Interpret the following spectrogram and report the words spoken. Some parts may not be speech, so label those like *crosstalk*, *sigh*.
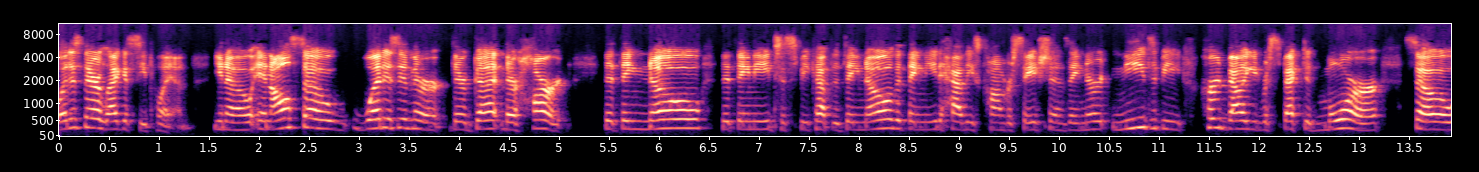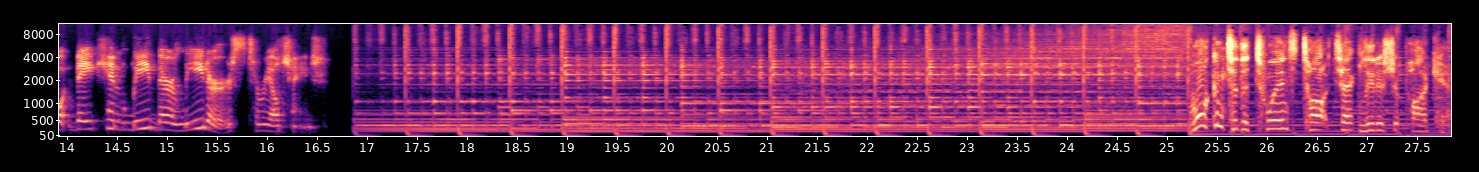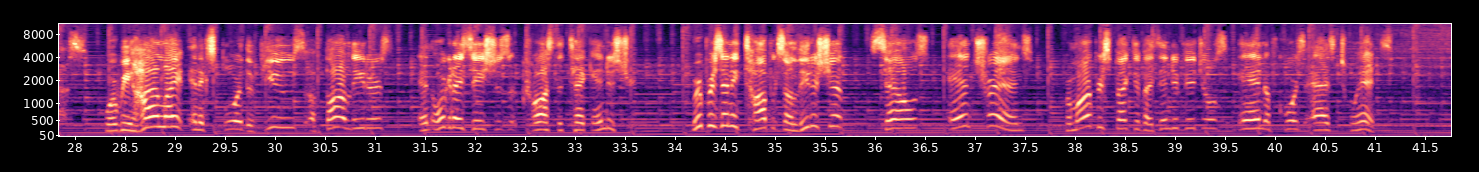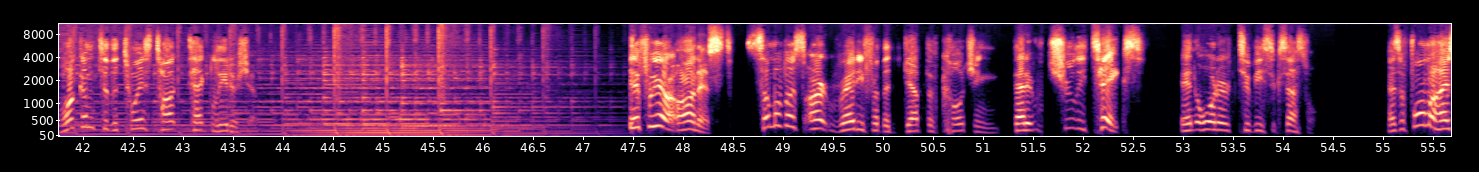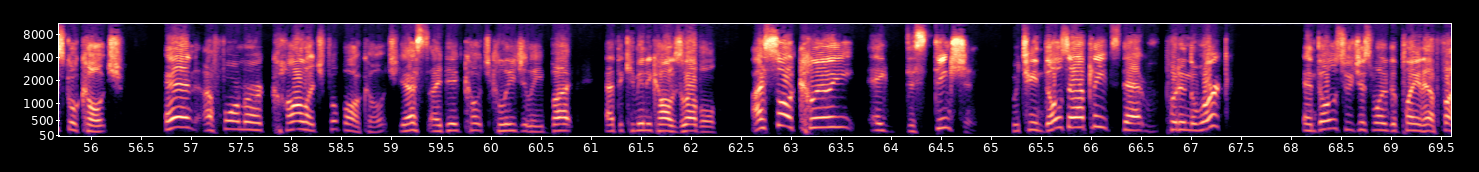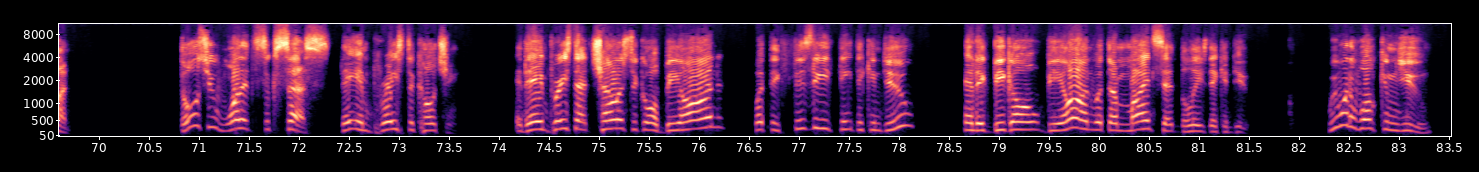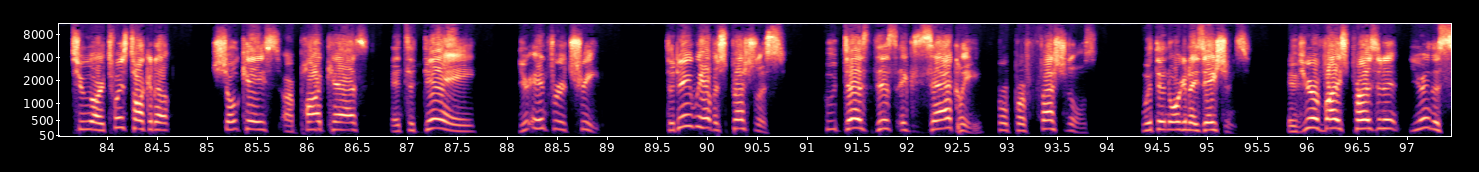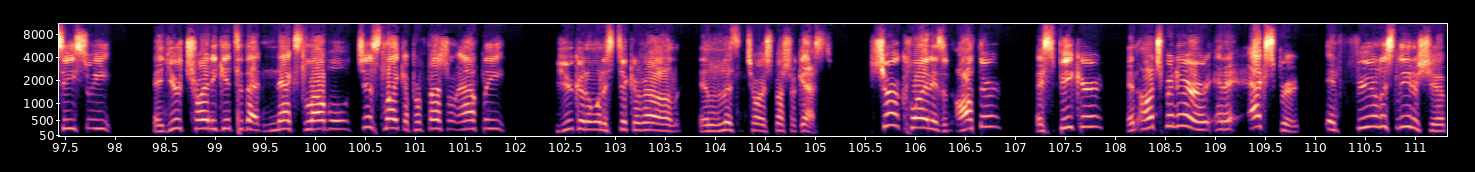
what is their legacy plan? You know and also what is in their their gut their heart that they know that they need to speak up that they know that they need to have these conversations. They need to be heard valued respected more so they can lead their leaders to real change. Welcome to the Twins Talk Tech Leadership Podcast, where we highlight and explore the views of thought leaders and organizations across the tech industry. We're presenting topics on leadership, sales, and trends from our perspective as individuals and, of course, as twins. Welcome to the Twins Talk Tech Leadership. If we are honest, some of us aren't ready for the depth of coaching that it truly takes in order to be successful. As a former high school coach and a former college football coach, yes, I did coach collegiately, but at the community college level, I saw clearly a distinction between those athletes that put in the work and those who just wanted to play and have fun. Those who wanted success, they embraced the coaching and they embraced that challenge to go beyond what they physically think they can do and to be, go beyond what their mindset believes they can do. We want to welcome you to our Twins Talk It Up showcase, our podcast. And today, you're in for a treat. Today, we have a specialist who does this exactly for professionals within organizations. If you're a vice president, you're in the C suite, and you're trying to get to that next level, just like a professional athlete, you're going to want to stick around and listen to our special guest. Sheryl Kline is an author, a speaker, an entrepreneur, and an expert in fearless leadership,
